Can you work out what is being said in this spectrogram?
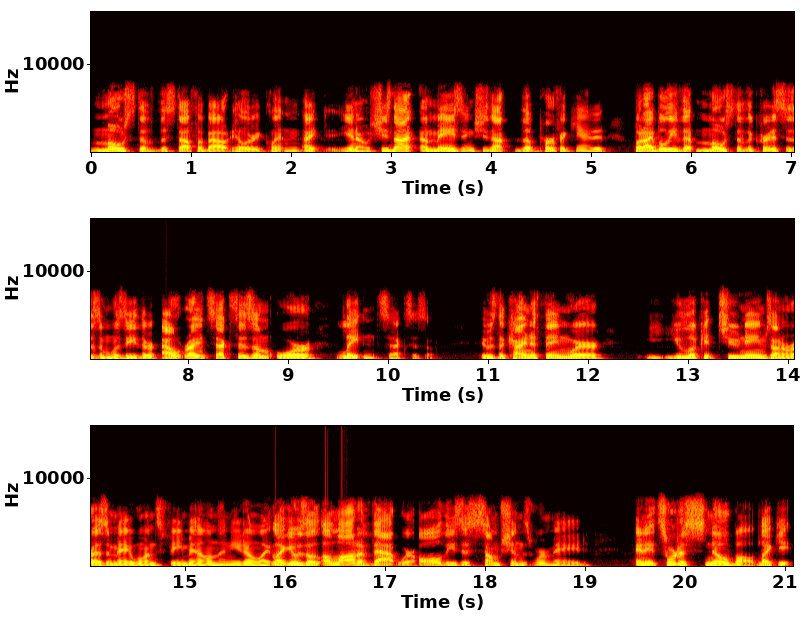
most of the stuff about Hillary Clinton, I you know, she's not amazing, she's not the perfect candidate, but I believe that most of the criticism was either outright sexism or latent sexism. It was the kind of thing where you look at two names on a resume, one's female, and then you don't like. Like it was a, a lot of that where all these assumptions were made, and it sort of snowballed. Like it,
